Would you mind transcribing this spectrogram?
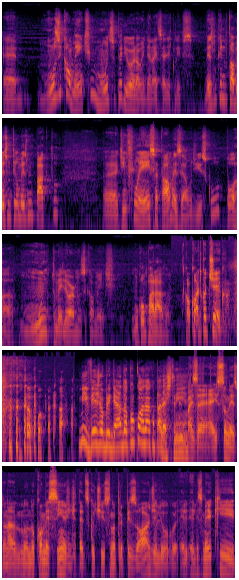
é, musicalmente muito superior ao In The Night Side Eclipse. Mesmo que talvez não tenha o mesmo impacto é, de influência e tal, mas é um disco, porra, muito melhor musicalmente. Incomparável. Concordo contigo. Me vejo obrigado a concordar com o palestrinha. Mas é, é isso mesmo. na- No, no comecinho, a gente até discutiu isso no outro episódio, ele- ele- eles meio que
